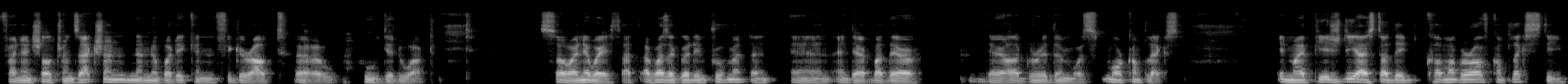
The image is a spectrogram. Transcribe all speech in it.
financial transaction, then nobody can figure out uh, who did what. So anyways, that, that was a good improvement and, and, and there, but their, their algorithm was more complex. In my PhD, I studied Kolmogorov complexity.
